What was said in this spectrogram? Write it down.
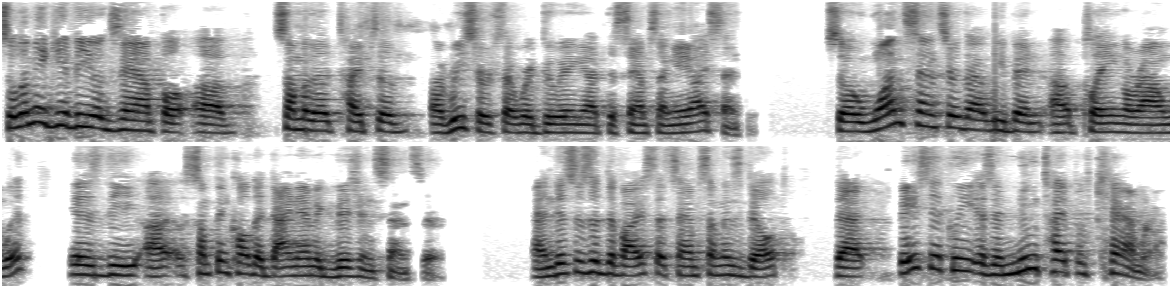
So let me give you an example of some of the types of uh, research that we're doing at the Samsung AI Center. So one sensor that we've been uh, playing around with is the uh, something called a dynamic vision sensor. And this is a device that Samsung has built that basically is a new type of camera.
